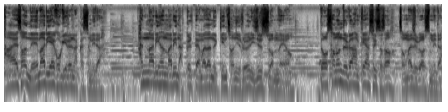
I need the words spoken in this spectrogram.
다해서 네 마리의 고기를 낚았습니다. 한 마리 한 마리 낚을 때마다 느낀 전율을 잊을 수 없네요. 또 선원들과 함께 할 수 있어서 정말 즐거웠습니다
